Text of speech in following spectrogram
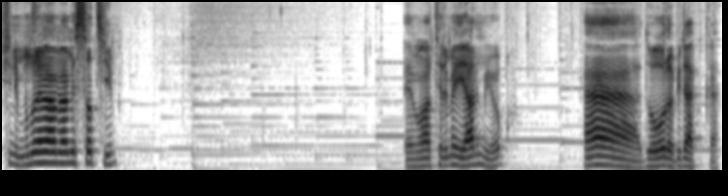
Şimdi bunları hemen ben bir satayım. Envanterime yer mi yok? Ha doğru bir dakika.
